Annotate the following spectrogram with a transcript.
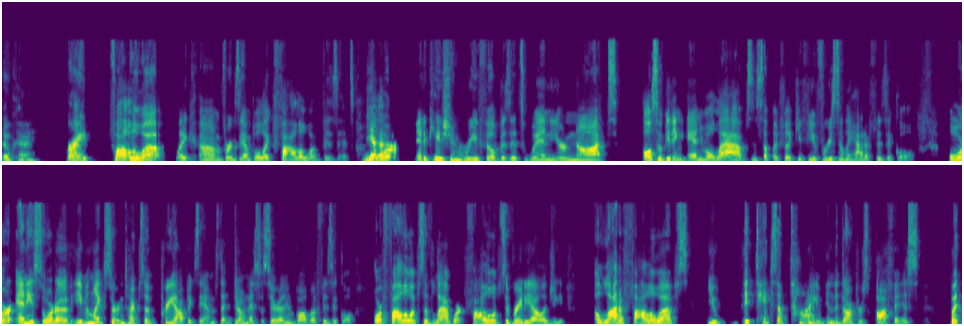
okay. Right? Follow up, like, um, for example, like follow up visits. Yeah. Or medication refill visits when you're not also getting annual labs and stuff. I feel like if you've recently had a physical or any sort of even like certain types of pre-op exams that don't necessarily involve a physical or follow-ups of lab work follow-ups of radiology a lot of follow-ups you it takes up time in the doctor's office but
